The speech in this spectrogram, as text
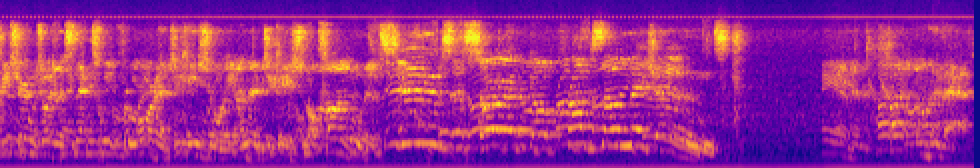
Be sure and join us next week for more educationally uneducational fun with Steve's Historic Approximations. And cut on that.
